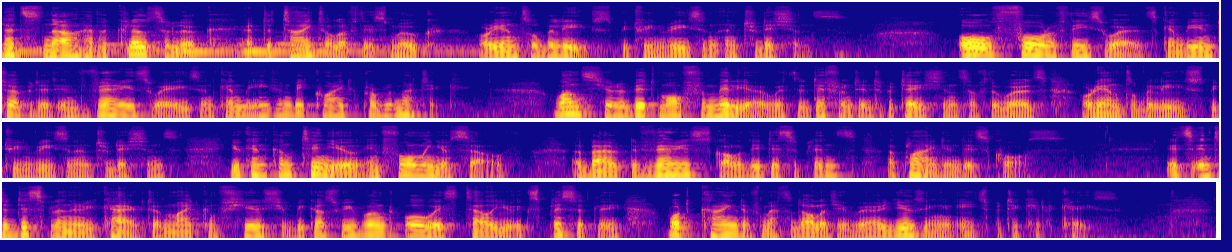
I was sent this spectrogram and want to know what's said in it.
Let's now have a closer look at the title of this MOOC, Oriental Beliefs Between Reason and Traditions. All four of these words can be interpreted in various ways and can even be quite problematic. Once you're a bit more familiar with the different interpretations of the words Oriental beliefs between reason and traditions, you can continue informing yourself about the various scholarly disciplines applied in this course. Its interdisciplinary character might confuse you because we won't always tell you explicitly what kind of methodology we are using in each particular case.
